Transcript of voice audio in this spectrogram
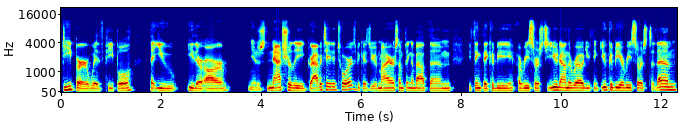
deeper with people that you either are you know just naturally gravitated towards because you admire something about them. You think they could be a resource to you down the road. You think you could be a resource to them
